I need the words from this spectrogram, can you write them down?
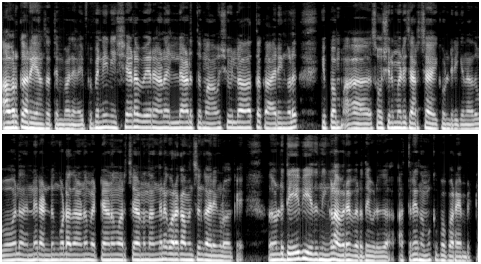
അവർക്കറിയാം സത്യം പറഞ്ഞാൽ. ഇപ്പം പിന്നെ നിഷയുടെ പേരാണ് എല്ലായിടത്തും ആവശ്യമില്ലാത്ത കാര്യങ്ങൾ ഇപ്പം സോഷ്യൽ മീഡിയ ചർച്ച ആയിക്കൊണ്ടിരിക്കുന്നത്. അതുപോലെ തന്നെ രണ്ടും കൂടെ അതാണ് മറ്റാണ് മറിച്ചാണെന്ന് അങ്ങനെ കുറെ കമൻസും കാര്യങ്ങളും ഒക്കെ. അതുകൊണ്ട് ദേവി ചെയ്ത് നിങ്ങൾ അവരെ വെറുതെ വിടുക. അത്രേ നമുക്കിപ്പോൾ പറയാൻ പറ്റും.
